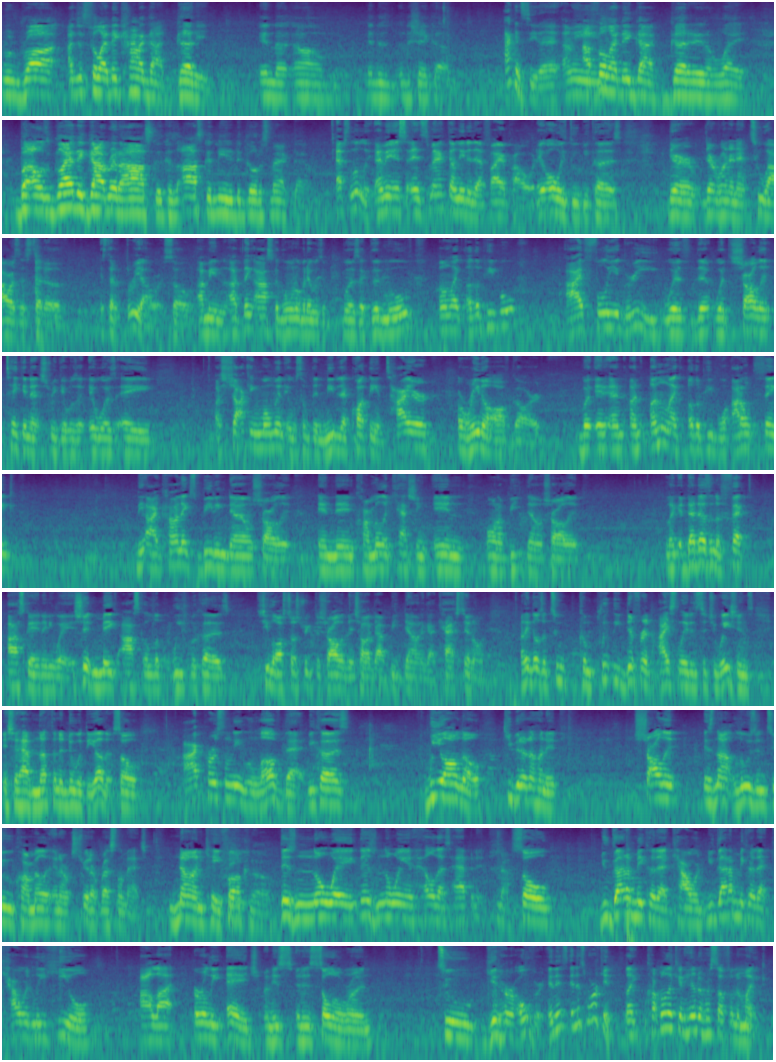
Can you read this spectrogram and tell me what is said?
with Raw. I just feel like they kind of got gutted in the um in the in the shakeup. I can see that. I mean, I feel like they got gutted in a way, but I was glad they got rid of Asuka because Asuka needed to go to SmackDown. Absolutely. I mean, it's, and SmackDown needed that firepower. They always do because they're they're running at two hours instead of instead of three hours. So I mean, I think Asuka going over there was a, was a good move. Unlike other people, I fully agree with the, with Charlotte taking that streak. It was a, it was a a shocking moment. It was something needed that caught the entire arena off guard. But and, and, and unlike other people, I don't think the Iconics beating down Charlotte and then Carmella cashing in on a beatdown Charlotte, like that doesn't affect Asuka in any way. It shouldn't make Asuka look weak because she lost her streak to Charlotte and Charlotte got beat down and got cashed in on. I think those are two completely different isolated situations and should have nothing to do with the other. So I personally love that because we all know, keep it at 100, Charlotte is not losing to Carmella in a straight up wrestling match. Non kayfabe. Fuck no. There's no way. There's no way in hell that's happening. No. So you gotta make her that coward. You gotta make her that cowardly heel, a la early Edge in his in his solo run, to get her over. And it's and it's working. Like Carmella can handle herself on the mic.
